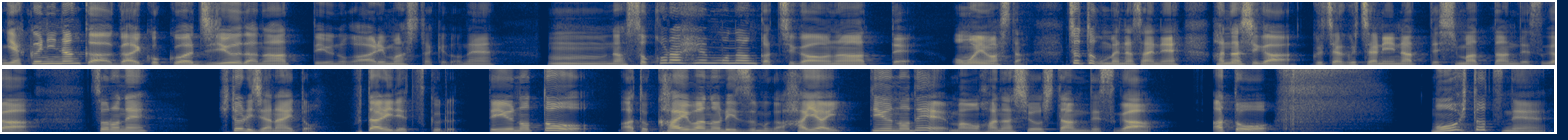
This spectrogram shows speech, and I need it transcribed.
逆になんか外国は自由だなっていうのがありましたけどね。うんなそこら辺もなんか違うなって思いました。ちょっとごめんなさいね。話がぐちゃぐちゃになってしまったんですがそのね1人じゃないと2人で作るっていうのとあと会話のリズムが速いっていうので、まあ、お話をしたんですがあともう一つね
